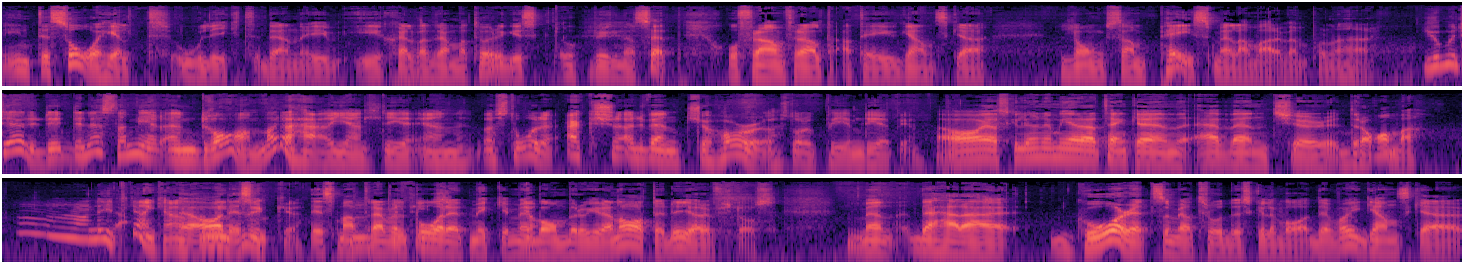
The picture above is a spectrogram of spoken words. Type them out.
inte så helt olikt den i, i själva dramaturgiskt uppbyggnadssätt. Och framförallt att det är ju ganska långsam pace mellan varven på den här. Jo men det är det. det. Det är nästan mer en drama det här egentligen än, vad står det? Action Adventure Horror står det på IMDB. Ja, jag skulle nog mer tänka en adventure-drama. Mm, lite grann kanske, ja, inte det, mycket. det smattrar Mm, väl precis. på rätt mycket med Ja. bomber och granater, det gör det förstås. Men det här gåret som jag trodde skulle vara, det var ju ganska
